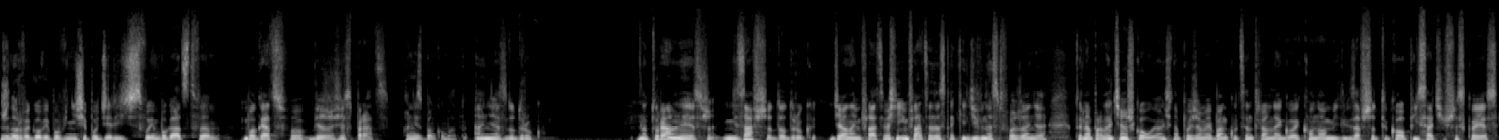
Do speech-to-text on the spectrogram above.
że Norwegowie powinni się podzielić swoim bogactwem. Bogactwo bierze się z pracy. A nie z bankomatu. A nie z dodruku. Naturalne jest, że nie zawsze dodruk działa na inflację. Właśnie inflacja to jest takie dziwne stworzenie, które naprawdę ciężko ująć na poziomie banku centralnego, ekonomii, zawsze tylko opisać i wszystko jest.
